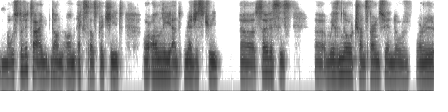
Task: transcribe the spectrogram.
most of the time done on Excel spreadsheet or only at registry uh, services uh, with no transparency and no or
